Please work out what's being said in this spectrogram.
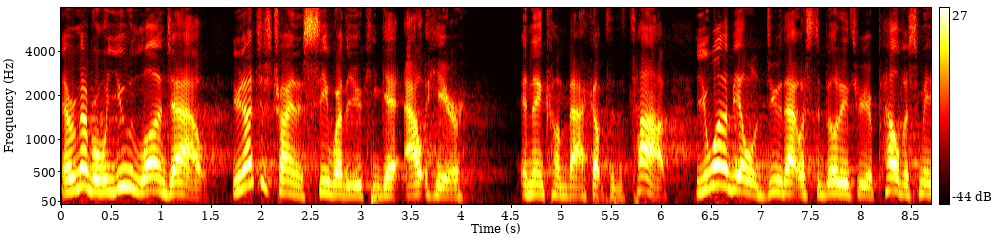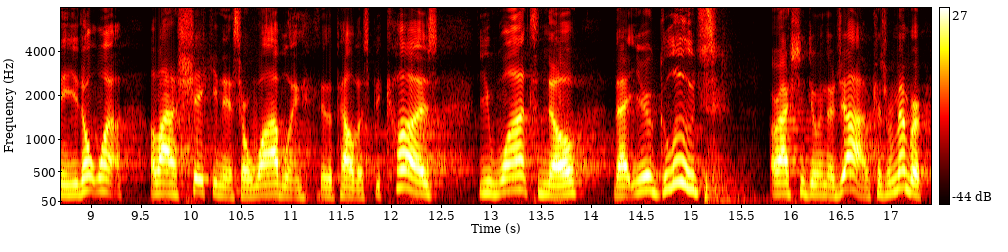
Now remember, when you lunge out, you're not just trying to see whether you can get out here and then come back up to the top. You want to be able to do that with stability through your pelvis, meaning you don't want a lot of shakiness or wobbling through the pelvis because you want to know that your glutes are actually doing their job. Because remember,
